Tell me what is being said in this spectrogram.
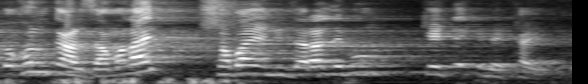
তখনকার জামানায় সবাই নিজেরা লেবু কেটে কেটে খাইত।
